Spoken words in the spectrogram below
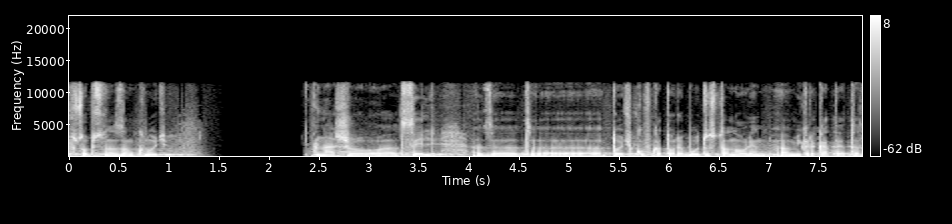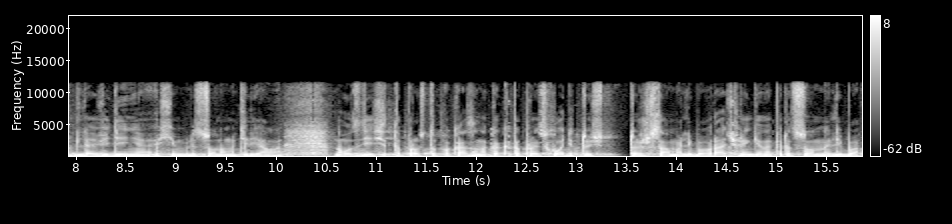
собственно, замкнуть нашу э, цель, э, э, точку, в которой будет установлен микрокатетер для введения химиолизационного материала. Ну вот здесь это просто показано, как это происходит, то есть то же самое, либо врач рентгеноперационный, либо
